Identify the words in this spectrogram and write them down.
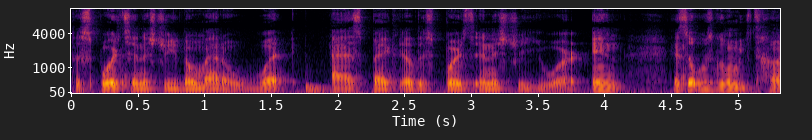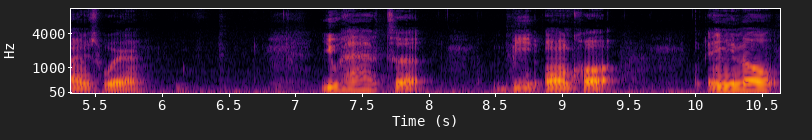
the sports industry, no matter what aspect of the sports industry you are in. It's always going to be times where you have to be on call. And you know,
